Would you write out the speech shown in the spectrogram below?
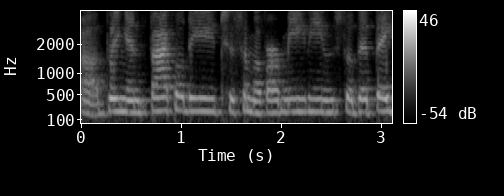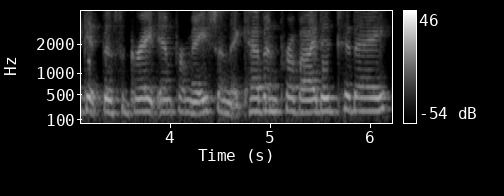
uh, bring in faculty to some of our meetings so that they get this great information that kevin provided today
